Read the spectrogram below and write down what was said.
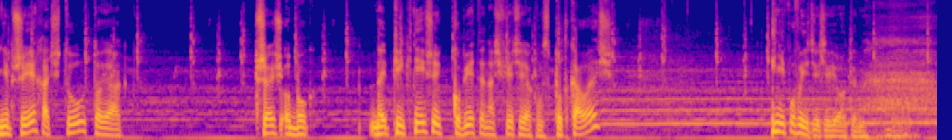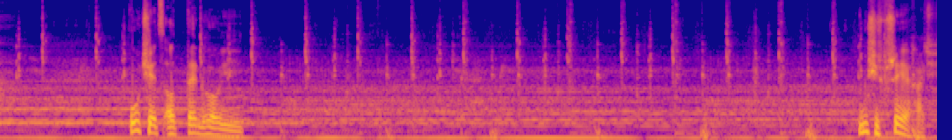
Nie przyjechać tu to jak przejść obok najpiękniejszej kobiety na świecie, jaką spotkałeś i nie powiedzieć jej o tym. Uciec od tego i musisz przyjechać.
